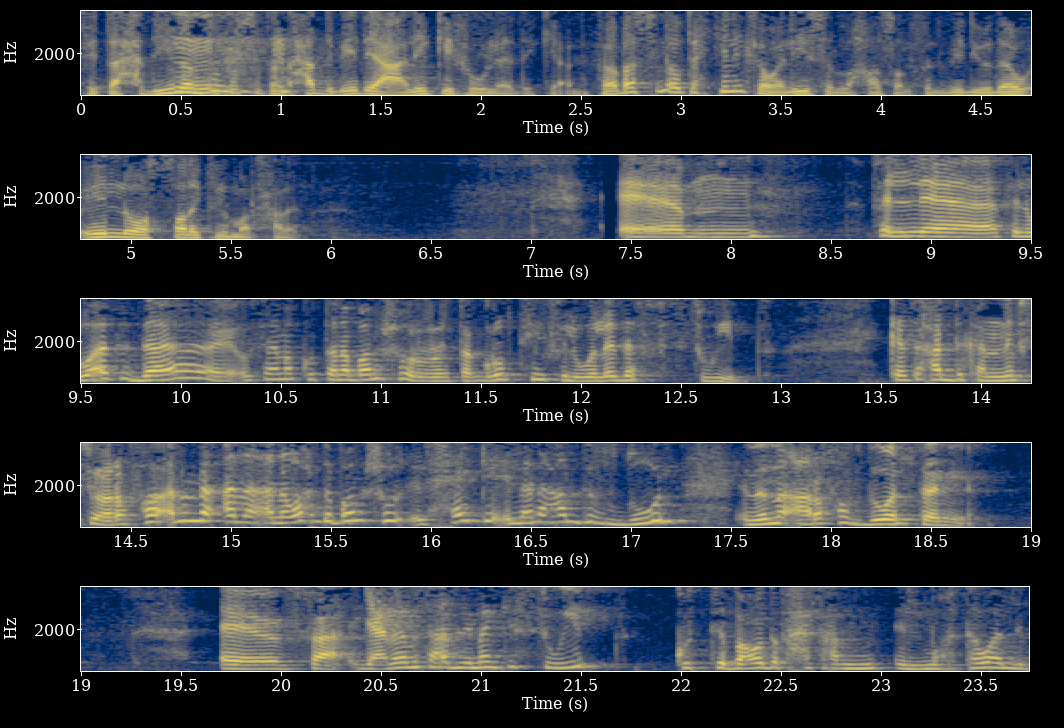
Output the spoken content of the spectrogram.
في تحديدا في قصه إن حد بيدعي عليكي في ولادك يعني. فبس لو تحكي لي كواليس اللي حصل في الفيديو ده وإيه اللي وصلك للمرحلة دي؟ في في الوقت ده أسامة كنت أنا بنشر تجربتي في الولادة في السويد. كذا حد كان نفسه يعرفها. أنا أنا أنا واحدة بنشر الحاجة اللي أنا عندي فضول إن أنا أعرفها في دول تانية. آه، ف يعني أنا مثلا قبل ما أجي السويد كنت بقعد أبحث عن المحتوى اللي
